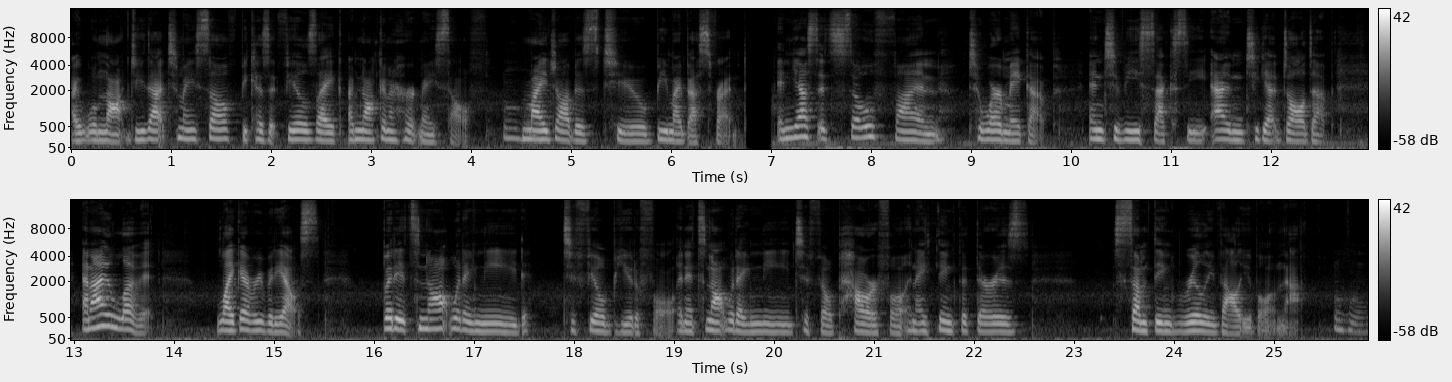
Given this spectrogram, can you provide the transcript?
I will not do that to myself because it feels like I'm not going to hurt myself. Mm-hmm. My job is to be my best friend. And yes, it's so fun to wear makeup and to be sexy and to get dolled up. And I love it like everybody else. But it's not what I need to feel beautiful and it's not what I need to feel powerful. And I think that there is something really valuable in that. Mm-hmm.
